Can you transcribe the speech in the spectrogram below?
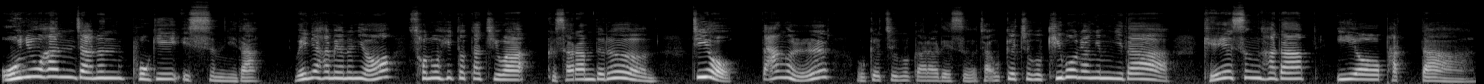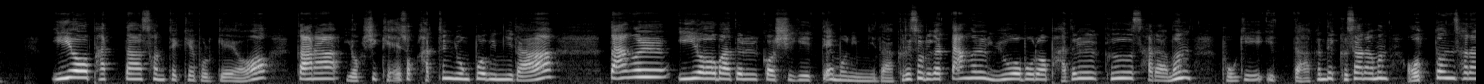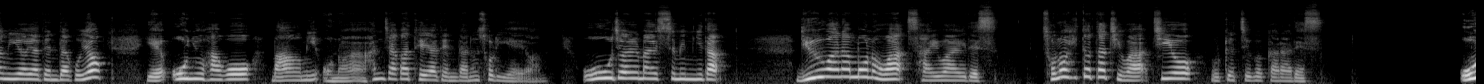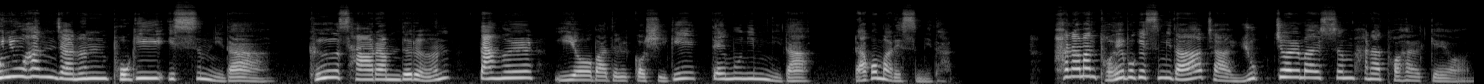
온유한 자는 복이 있습니다. 왜냐하면은요, 선호 히토타치와 그 사람들은 찌오, 땅을 우케츠구 까라데스. 자, 우케츠구 기본형입니다. 계승하다, 이어받다. 이어받다 선택해 볼게요. 까라 역시 계속 같은 용법입니다. 땅을 이어받을 것이기 때문입니다. 그래서 우리가 땅을 유업으로 받을 그 사람은 복이 있다. 근데 그 사람은 어떤 사람이어야 된다고요? 예, 온유하고 마음이 온화한 자가 돼야 된다는 소리예요. 5절 말씀입니다. 뉴아나 모노와 사이와이 데스. その人たちは地を受け継ぐからです. 온유한 자는 복이 있습니다. 그 사람들은 땅을 이어받을 것이기 때문입니다. 라고 말했습니다. 하나만 더 해보겠습니다. 자, 6절 말씀 하나 더 할게요.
